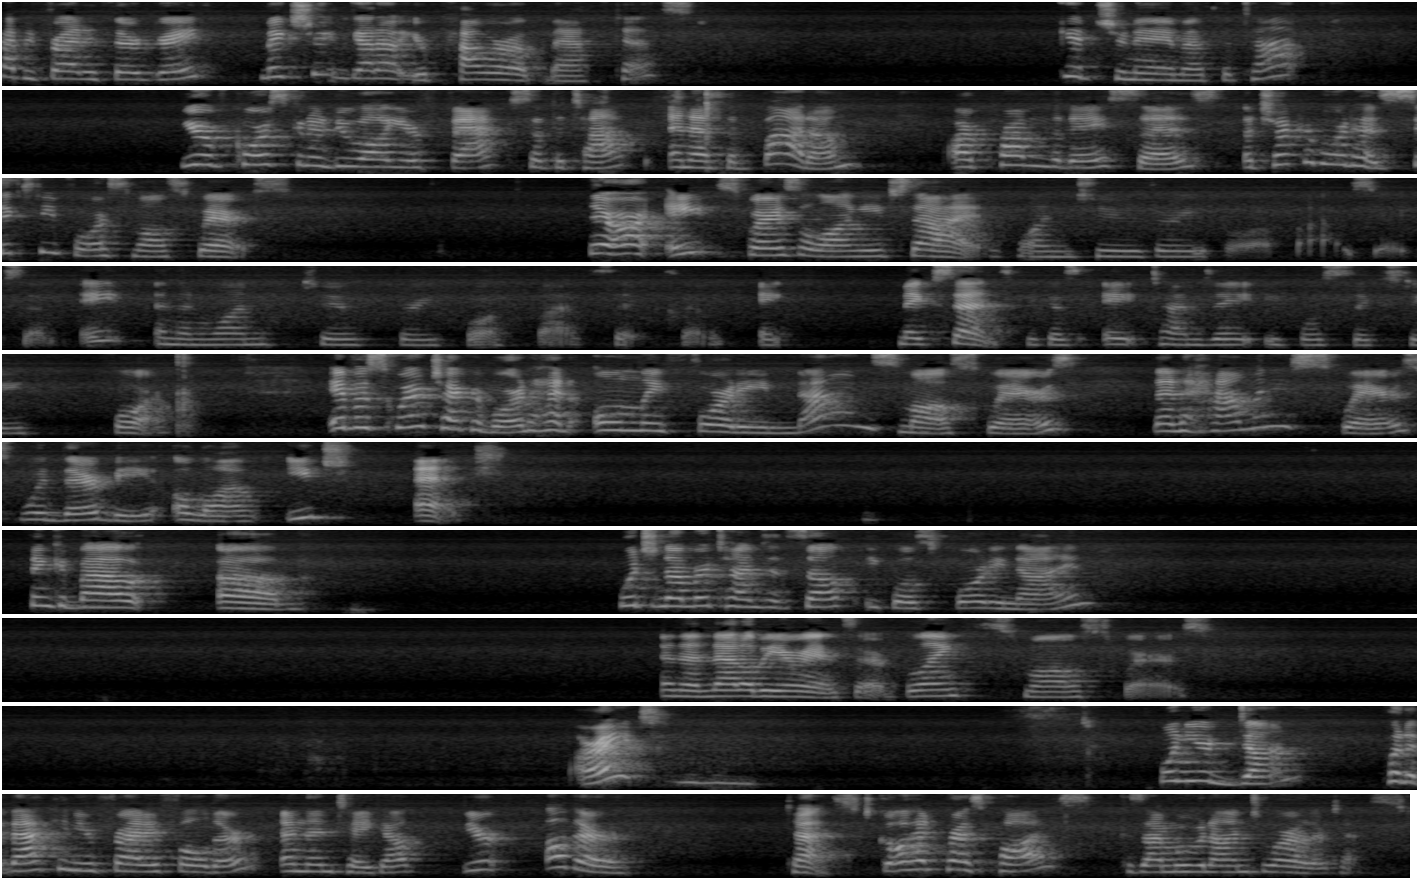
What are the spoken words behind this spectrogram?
Happy Friday, third grade. Make sure you've got out your Power Up Math test. Get your name at the top. You're, of course, going to do all your facts at the top, and at the bottom, our problem of the day says a checkerboard has 64 small squares. There are eight squares along each side. One, two, three, four, six, seven, eight, and then one, two, three, four, five, six, seven, eight. Makes sense because 8 times 8 equals 64. If a square checkerboard had only 49 small squares, then how many squares would there be along each edge? Think about um, which number times itself equals 49. And then that'll be your answer, blank small squares. All right? When you're done, put it back in your Friday folder and then take out your other test. Go ahead, press pause because I'm moving on to our other test.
